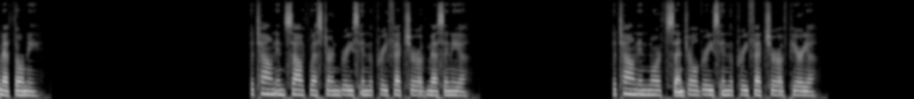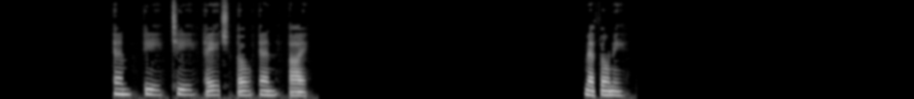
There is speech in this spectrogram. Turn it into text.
Methoni. A town in southwestern Greece in the prefecture of Messenia. A town in north-central Greece in the prefecture of Pieria. M E T H O N I. Methoni.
